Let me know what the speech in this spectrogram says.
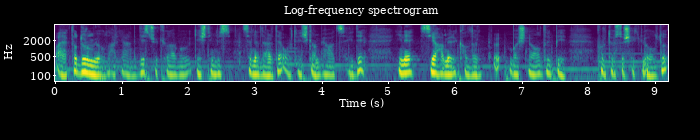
ayakta durmuyorlar. Yani diz çöküyorlar. Bu geçtiğimiz senelerde ortaya çıkan bir hadiseydi. Yine siyah Amerikalıların başına aldığı bir protesto şekli oldu.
